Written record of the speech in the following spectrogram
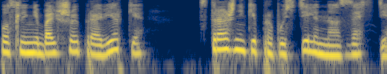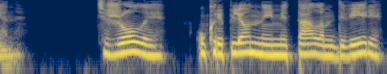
После небольшой проверки стражники пропустили нас за стены. Тяжелые, укрепленные металлом двери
